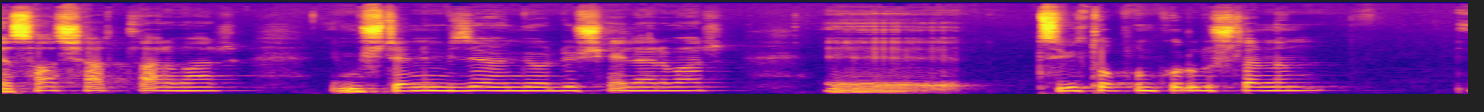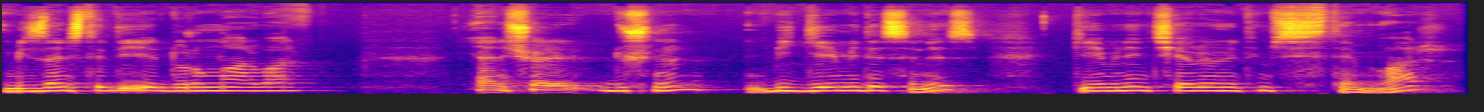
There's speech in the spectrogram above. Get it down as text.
yasal şartlar var, müşterinin bize öngördüğü şeyler var, e, sivil toplum kuruluşlarının bizden istediği durumlar var. Yani şöyle düşünün, bir gemidesiniz, geminin çevre yönetim sistemi var.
